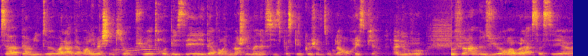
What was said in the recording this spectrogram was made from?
Ça a permis de voilà d'avoir les machines qui ont pu être rebaissées et d'avoir une marge de manœuvre s'il se passe quelque chose. Donc là on respire à nouveau. Au fur et à mesure, euh, voilà, ça c'est euh,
